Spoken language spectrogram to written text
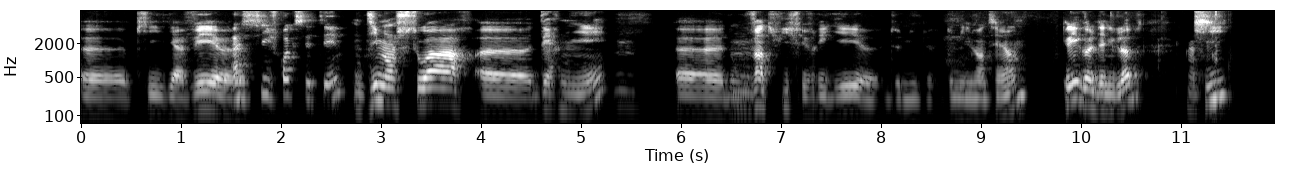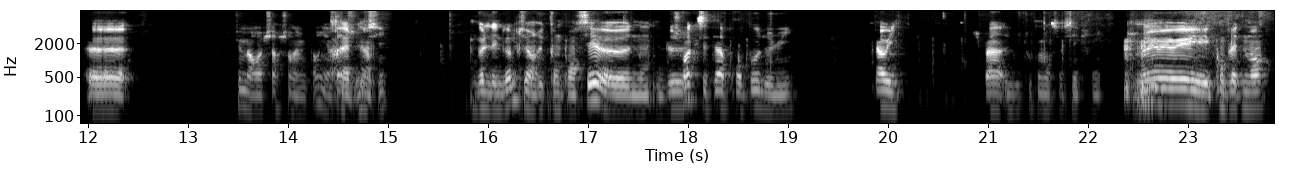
euh, qu'il y avait euh, ah si, je crois que c'était. dimanche soir euh, dernier, Hmm. euh, donc Hmm. 28 février euh, 2000 2021, et les Golden Globes qui euh, Je fais ma recherche en même temps, il n'y a Très pas de souci. Golden Globes qui ont récompensé euh, non, deux- Je crois que c'était à propos de lui. ah oui pas du tout comment ça s'écrit. oui, oui, oui, complètement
